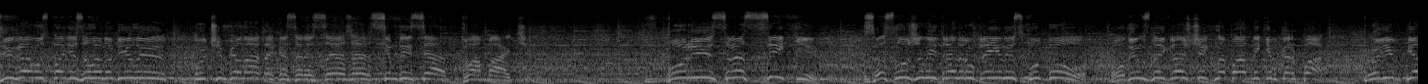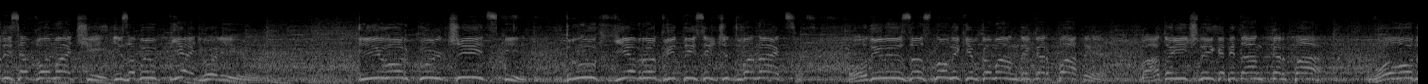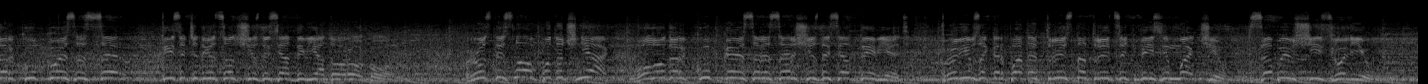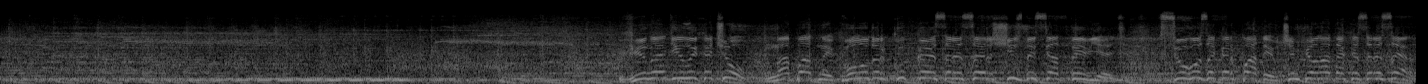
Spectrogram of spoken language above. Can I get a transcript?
Зіграв у складі зелено-білих у чемпіонатах СРСР 72 матчі. Борис Расихін, заслужений тренер України з футболу, один з найкращих нападників Карпат, провів 52 матчі і забив 5 голів. Ігор Кульчицький, друг Євро 2012. Один із засновників команди Карпати, багаторічний капітан Карпат, володар Кубку СССР 1969 року. Ростислав Поточняк, володар Кубка СРСР 69, провів за Карпати 338 матчів, забив 6 голів. Геннадій Лихачов, нападник, володар Кубка СРСР 69. Всього за Карпати в чемпіонатах СРСР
